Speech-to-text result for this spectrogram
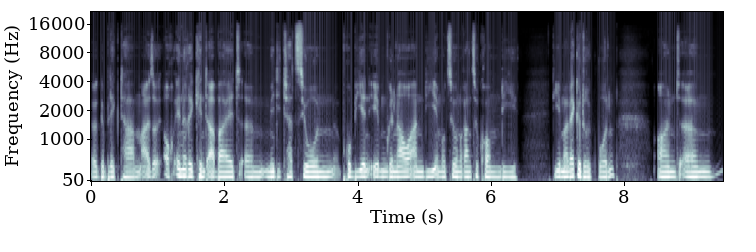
äh, geblickt haben. Also auch innere Kindarbeit, ähm, Meditation, probieren eben genau an die Emotionen ranzukommen, die, die immer weggedrückt wurden. Und ähm,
